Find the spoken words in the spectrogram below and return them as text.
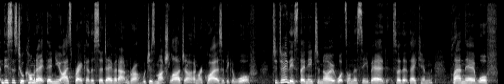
this is to accommodate their new icebreaker, the Sir David Attenborough, which is much larger and requires a bigger wharf. To do this, they need to know what's on the seabed so that they can plan their wharf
